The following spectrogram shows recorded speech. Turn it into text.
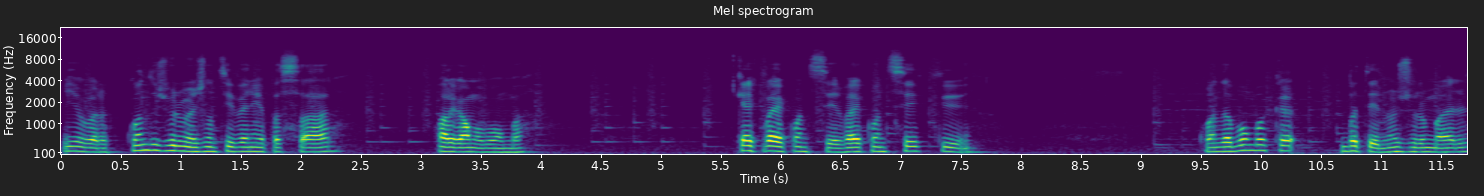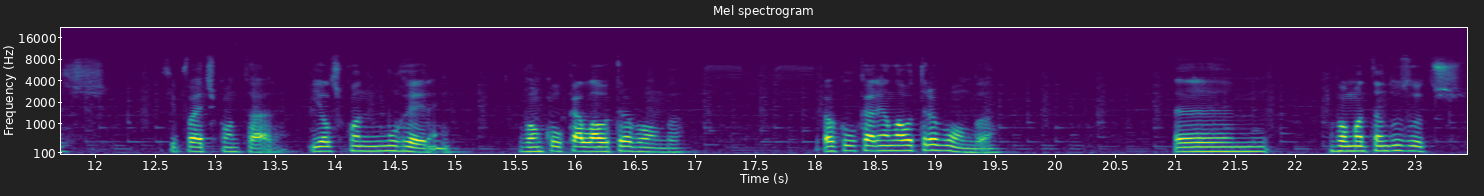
E agora, quando os vermelhos não estiverem a passar, largar uma bomba. O que é que vai acontecer? Vai acontecer que quando a bomba bater nos vermelhos, tipo vai descontar. E eles quando morrerem vão colocar lá outra bomba. Ao colocarem lá outra bomba, hum, vão matando os outros.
